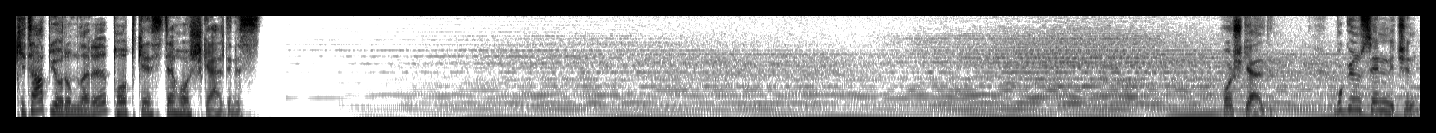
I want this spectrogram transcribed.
Kitap Yorumları Podcast'e hoş geldiniz. Hoş geldin. Bugün senin için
